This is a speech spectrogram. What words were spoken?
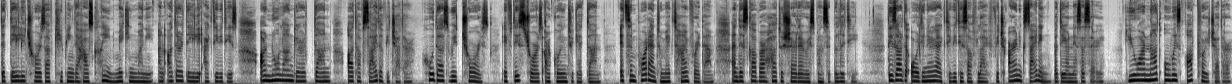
the daily chores of keeping the house clean, making money, and other daily activities are no longer done out of sight of each other. Who does which chores if these chores are going to get done? It's important to make time for them and discover how to share their responsibility. These are the ordinary activities of life which aren't exciting, but they are necessary. You are not always up for each other.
